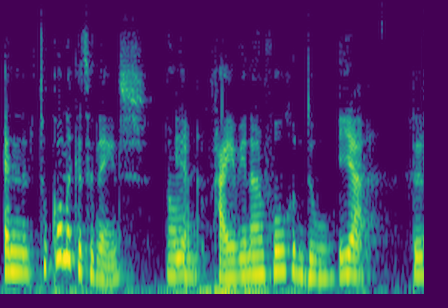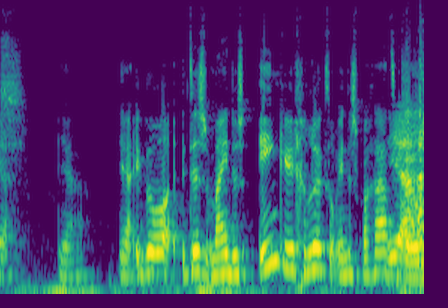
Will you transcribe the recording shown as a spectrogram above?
En toen kon ik het ineens. Dan Ja. ga je weer naar een volgend doel. ja. Dus Ja. Ja, ik wil wel, het is mij dus één keer gelukt om in de spagaat te Ja. komen.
